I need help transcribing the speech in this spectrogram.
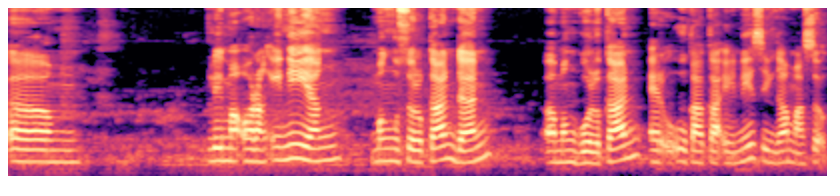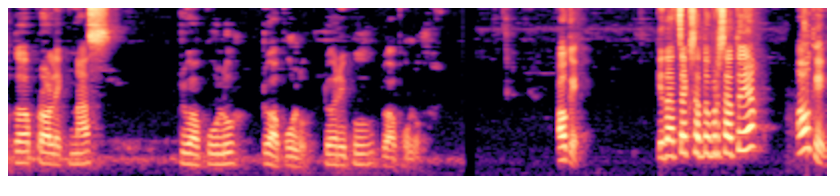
um, lima orang ini yang mengusulkan dan e, menggolkan RUU KK ini sehingga masuk ke prolegnas 2020 2020. Oke. Kita cek satu persatu ya. Oke.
